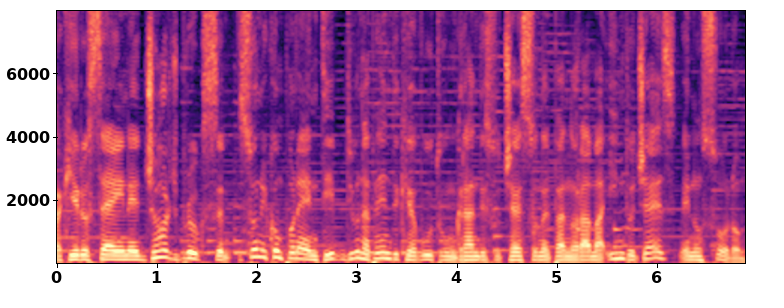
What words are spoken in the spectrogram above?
Zakir Hussain e George Brooks sono i componenti di una band che ha avuto un grande successo nel panorama indo-jazz e non solo.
